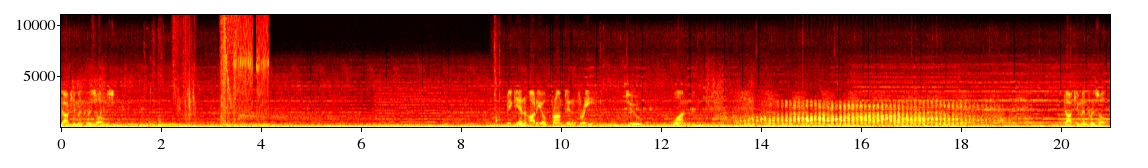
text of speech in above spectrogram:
Document results. Begin audio prompt in three, two, one. Document results.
